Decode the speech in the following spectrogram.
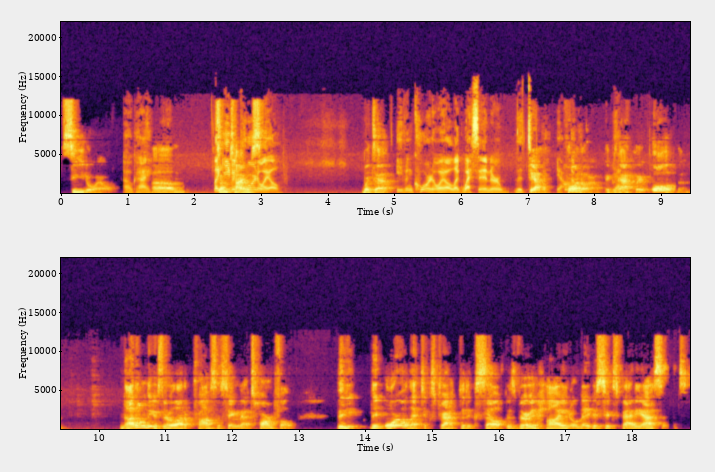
seed oil. Okay. Um, like even corn oil. What's that? Even corn oil, like Wesson or the. Yeah, yeah. corn oil, exactly. Yeah. All of them. Not only is there a lot of processing that's harmful, the, the oil that's extracted itself is very high in omega 6 fatty acids,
